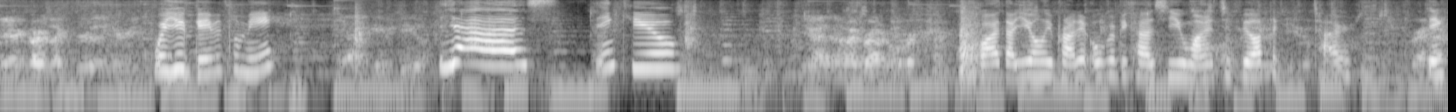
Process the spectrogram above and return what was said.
Yeah, your car's like really dirty. Wait, you gave it for me? Yeah, I gave it to you. Yes! Thank you. Yeah, is that I brought it over? Well, I thought you only brought it over because you wanted to fill up the tires. Thank,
